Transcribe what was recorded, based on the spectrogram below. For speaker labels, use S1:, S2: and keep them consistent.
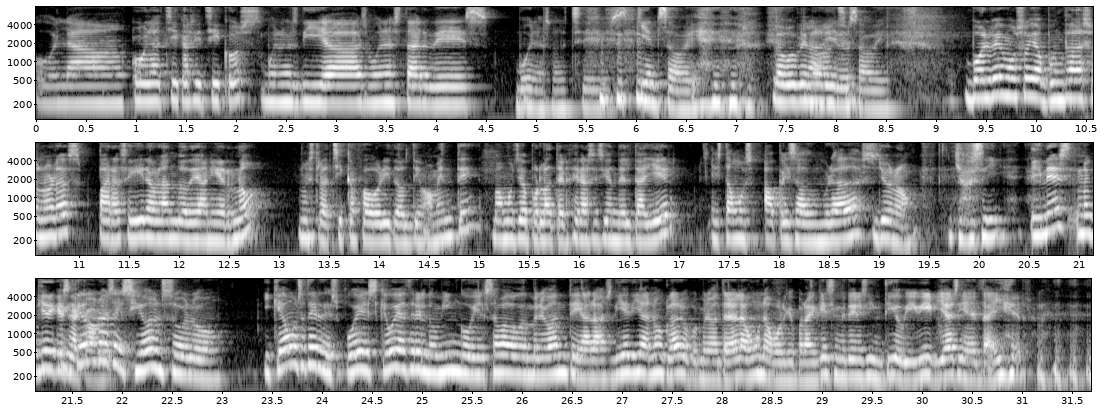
S1: Hola.
S2: Hola chicas y chicos.
S1: Buenos días, buenas tardes, buenas noches. ¿Quién sabe?
S2: La voz de la
S1: Nadie
S2: noche.
S1: lo sabe.
S2: Volvemos hoy a Punzadas Sonoras para seguir hablando de Annie Ernaux, nuestra chica favorita últimamente. Vamos ya por la tercera sesión del taller.
S1: Estamos apesadumbradas.
S2: Yo no.
S1: Yo sí.
S2: Inés no quiere que
S1: Me
S2: se
S1: queda
S2: acabe.
S1: una sesión solo. ¿Y qué vamos a hacer después? ¿Qué voy a hacer el domingo y el sábado cuando me levante a las 10 ya? No, claro, pues me levantaré a la 1 porque para qué si no tiene sentido vivir ya sin el taller.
